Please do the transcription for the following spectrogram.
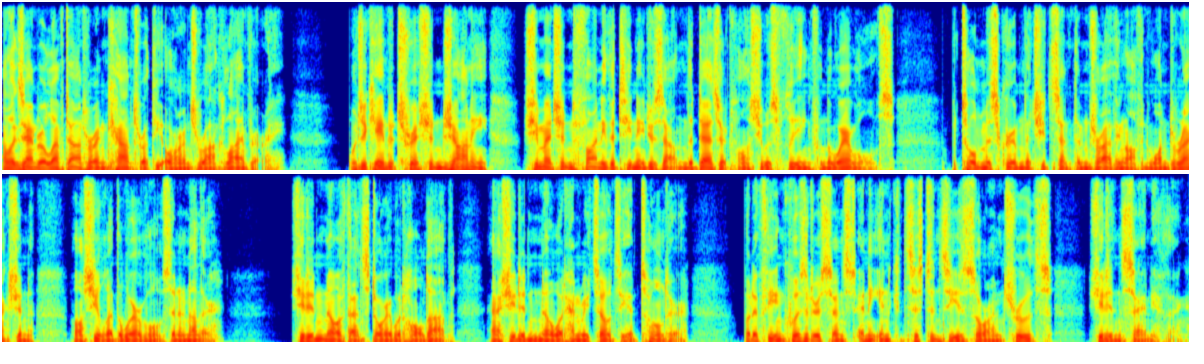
Alexandra left out her encounter at the Orange Rock Library. When she came to Trish and Johnny, she mentioned finding the teenagers out in the desert while she was fleeing from the werewolves, but told Miss Grimm that she'd sent them driving off in one direction while she led the werewolves in another. She didn't know if that story would hold up, as she didn't know what Henry Toadsie had told her, but if the Inquisitor sensed any inconsistencies or untruths, she didn't say anything.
